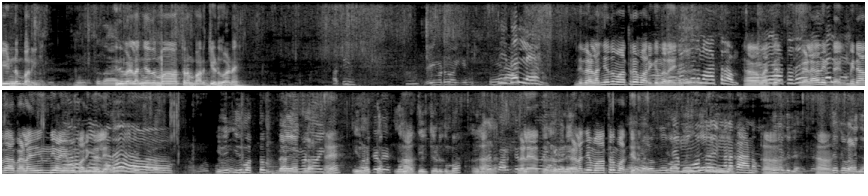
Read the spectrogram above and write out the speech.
വീണ്ടും പറിക്കും. ഇത് വിളഞ്ഞത് മാത്രം പറിച്ചിടുവാണേ. ഇത് വിളഞ്ഞത് മാത്രമേ പറിക്കുന്നുള്ളൂ. ഇത് മാത്രം. ആ മറ്റേ വിളയാതെ ഇട്ടേക്കും. പിന്നെ അത് വിളഞ്ഞു വിളഞ്ഞ് കഴിയുമ്പോൾ പറിക്കും അല്ലേ? ഇത് ഇത് മൊത്തം വിളയാത്തതാണ് ഇത് മൊത്തം നമ്മൾ തിരിച്ചെടുക്കുമ്പോ. വിളയാത്ത വിളഞ്ഞ മാത്രം പറിച്ചിടും വിളഞ്ഞത് മൂത്തത് ഇങ്ങനെ കാണും. കണ്ടില്ലേ? ഇതൊക്കെ വിളഞ്ഞ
